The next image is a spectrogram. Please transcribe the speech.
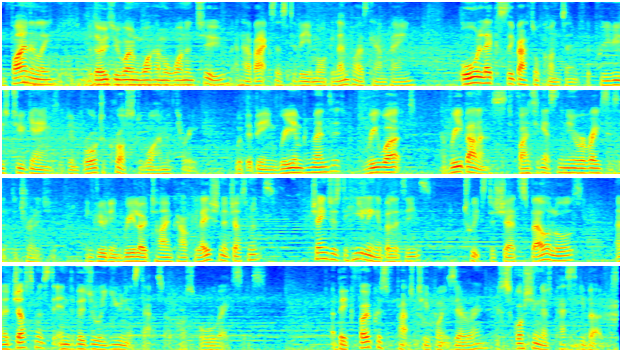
And finally, for those who own Warhammer 1 and 2 and have access to the Immortal Empires campaign, all legacy battle content for the previous two games has been brought across to Warhammer 3, with it being re-implemented, reworked, and rebalanced to fight against the newer races of the trilogy, including reload time calculation adjustments, changes to healing abilities, tweaks to shared spell lores, and adjustments to individual unit stats across all races. A big focus for patch 2.0 is squashing those pesky bugs.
